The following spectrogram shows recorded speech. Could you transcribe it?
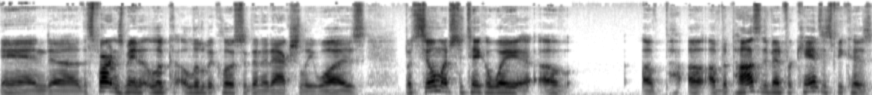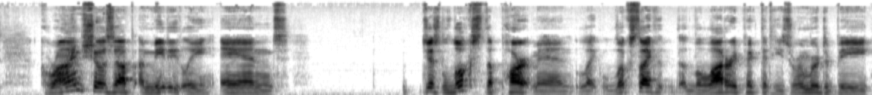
and uh, the Spartans made it look a little bit closer than it actually was. But so much to take away of of of the positive end for Kansas because Grimes shows up immediately and just looks the part, man. Like looks like the lottery pick that he's rumored to be.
